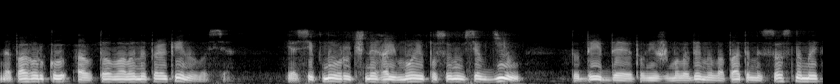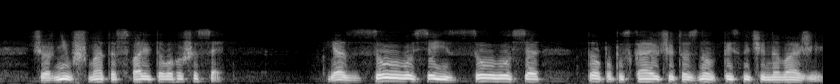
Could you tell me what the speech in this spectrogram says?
На пагорку авто мало не перекинулося. Я сіпнув ручне гальмо і посунувся в діл, туди, де поміж молодими лопатами соснами чорнів шмат асфальтового шосе. Я ззовувався і ззовувався, то попускаючи, то знов тиснучи на важіль.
